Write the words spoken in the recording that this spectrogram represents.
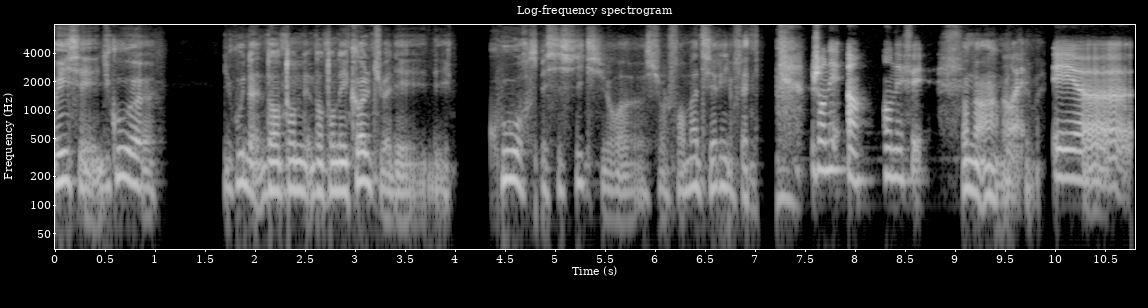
Oui, c'est du coup, heu, du coup, da dans ton dans ton école, tu as des des cours spécifiques sur, heu, sur le format de série, en fait? J'en ai 1, en effet. En as 1, ouais, et heu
